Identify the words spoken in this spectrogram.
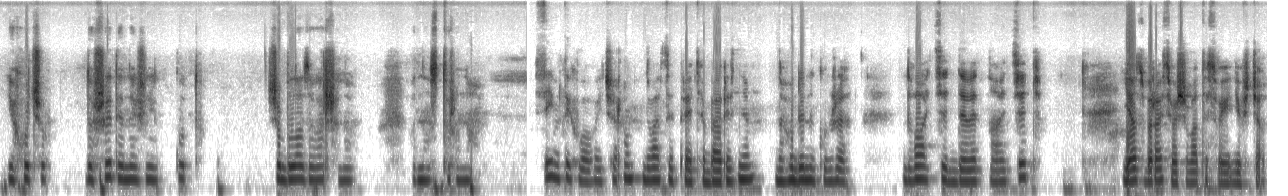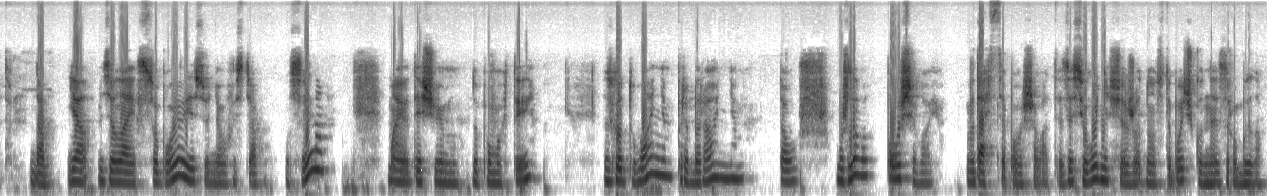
Я хочу дошити нижній кут, щоб була завершена одна сторона. Всім тихого вечора, 23 березня. На годиннику вже 20.19. Я збираюся вишивати своїх дівчат. Да, я взяла їх з собою. Я сьогодні в гостях у сина. Маю дещо йому допомогти з готуванням, прибиранням. Тож, можливо, повишиваю. Вдасться повишивати. За сьогодні ще жодного стебочку не зробила.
